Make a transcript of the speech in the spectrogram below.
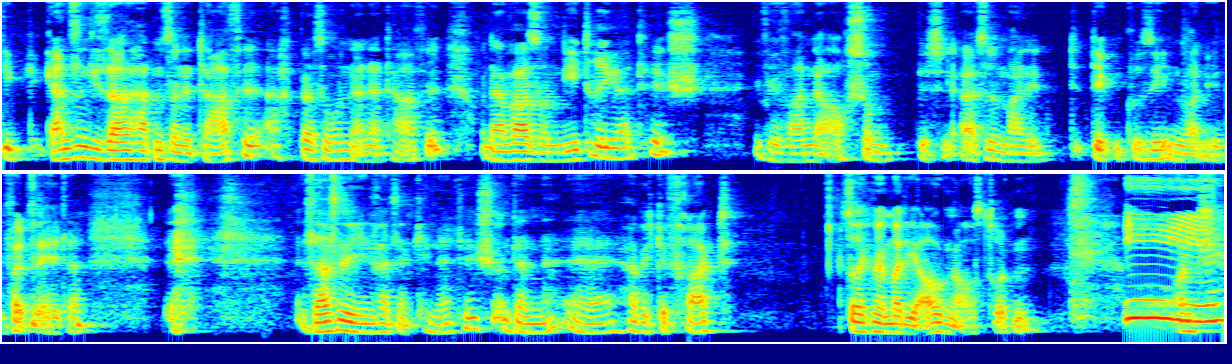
die ganzen, die hatten so eine Tafel, acht Personen an der Tafel und da war so ein niedriger Tisch. Wir waren da auch schon ein bisschen, also meine dicken Cousinen waren jedenfalls älter. Saßen wir jedenfalls am Kindertisch und dann äh, habe ich gefragt, soll ich mir mal die Augen ausdrücken? I.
